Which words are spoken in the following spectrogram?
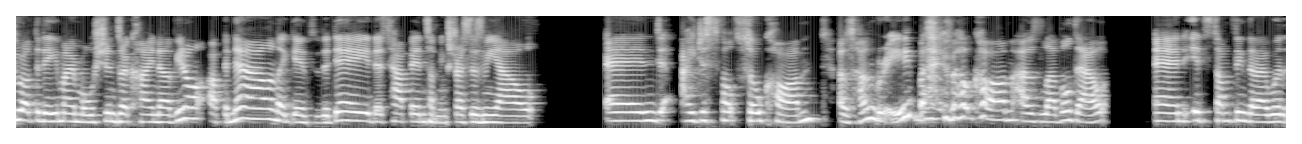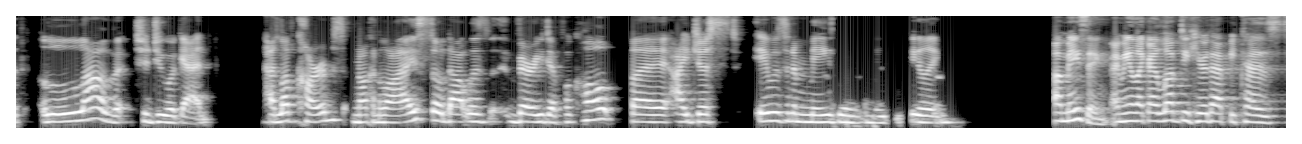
throughout the day, my emotions are kind of, you know, up and down, like getting through the day, this happened, something stresses me out. And I just felt so calm. I was hungry, but I felt calm. I was leveled out. And it's something that I would love to do again. I love carbs, I'm not going to lie. So that was very difficult, but I just, it was an amazing, amazing feeling. Amazing. I mean, like, I love to hear that because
